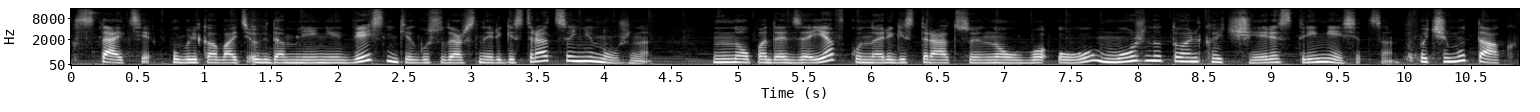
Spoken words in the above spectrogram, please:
Кстати, публиковать уведомления в Вестнике государственной регистрации не нужно, но подать заявку на регистрацию нового ООО можно только через три месяца. Почему так?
